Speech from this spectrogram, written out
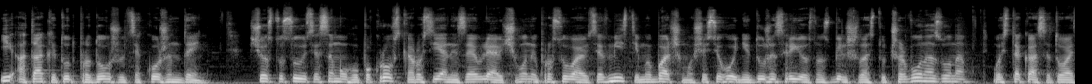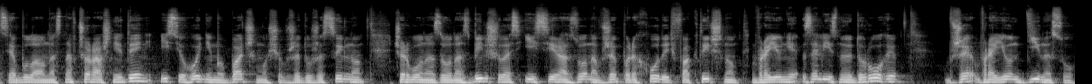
і атаки тут продовжуються кожен день. Що стосується самого Покровська, росіяни заявляють, що вони просуваються в місті. Ми бачимо, що сьогодні дуже серйозно збільшилась тут червона зона. Ось така ситуація була у нас на вчорашній день, і сьогодні ми бачимо, що вже дуже сильно червона зона збільшилась, і сіра зона вже переходить фактично в районі залізної дороги, вже в район Дінесу.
